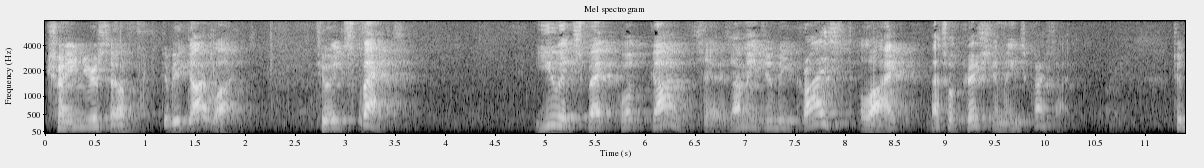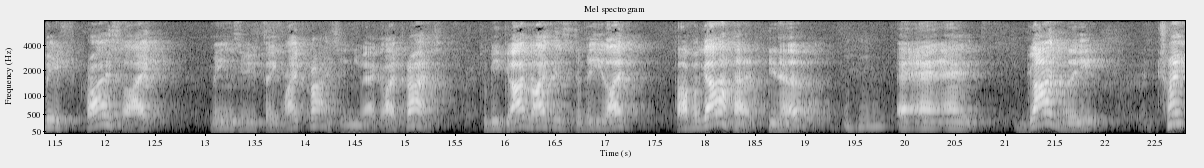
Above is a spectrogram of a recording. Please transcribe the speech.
Train yourself to be godlike, to expect. You expect what God says. I mean, to be Christ like, that's what Christian means, Christ like. To be Christ like means you think like Christ and you act like Christ. To be God like is to be like Papa God, you know? Mm-hmm. And, and godly, train,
